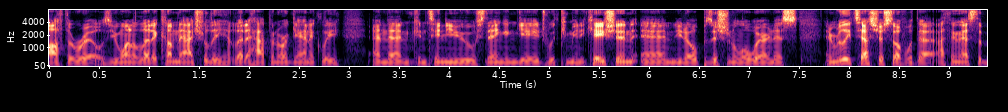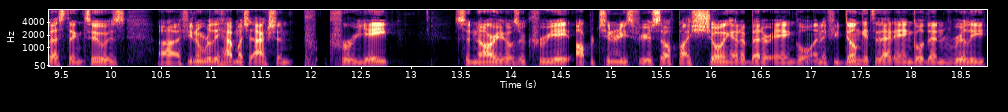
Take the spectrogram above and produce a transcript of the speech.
off the rails. You want to let it come naturally let it happen organically and then continue staying engaged with communication and you know positional awareness and really test yourself with that. I think that's the best thing too is uh, if you don't really have much action pr- create scenarios or create opportunities for yourself by showing at a better angle. And if you don't get to that angle, then really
